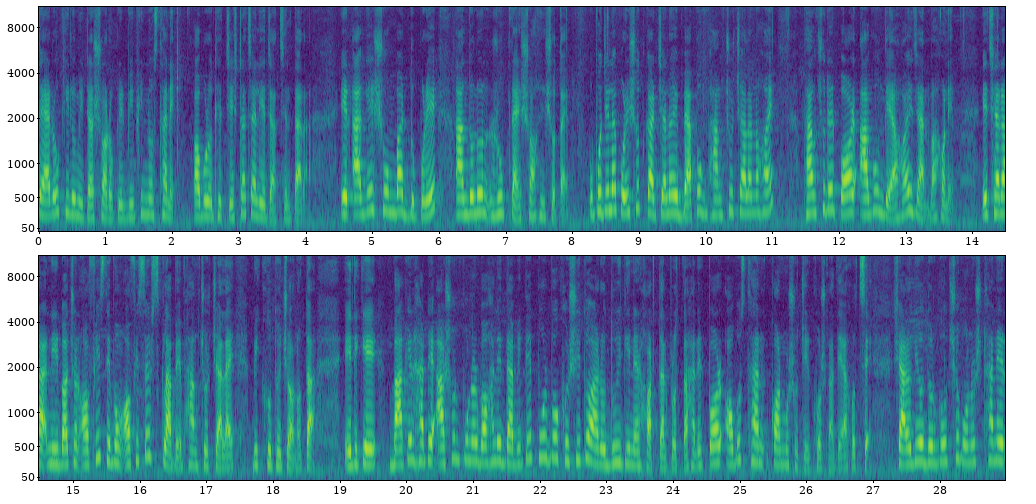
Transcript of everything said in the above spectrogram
তেরো কিলোমিটার সড়কের বিভিন্ন স্থানে অবরোধের চেষ্টা চালিয়ে যাচ্ছেন তারা। এর আগে সোমবার দুপুরে আন্দোলন রূপ নেয় সহিংসতায়। উপজেলা পরিষদ কার্যালয়ে ব্যাপক ভাঙচুর চালানো হয়। ভাঙচুরের পর আগুন দেয়া হয় যানবাহনে। এছাড়া নির্বাচন অফিস এবং অফিসার্স ক্লাবে ভাঙচুর চালায় বিক্ষুব্ধ জনতা। এদিকে বাগেরহাটে আসন পুনর্বহালের দাবিতে পূর্ব ঘোষিত আরও দুই দিনের হরতাল প্রত্যাহারের পর অবস্থান কর্মসূচির ঘোষণা দেওয়া হচ্ছে। শারদীয় দুর্গোৎসব অনুষ্ঠানের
